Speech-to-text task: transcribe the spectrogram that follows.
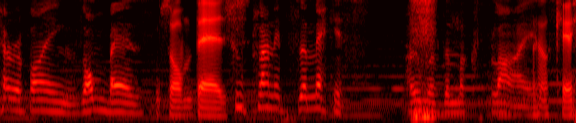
terrifying Zombies, to planet Zemeckis, home of the McFlys, Okay.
